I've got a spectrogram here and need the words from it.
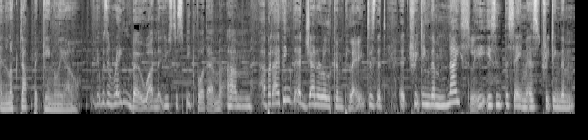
and looked up at King Leo. There was a rainbow one that used to speak for them. Um, but I think their general complaint is that uh, treating them nicely isn't the same as treating them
